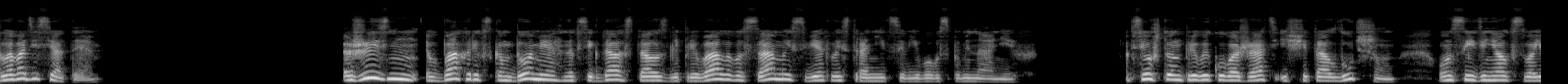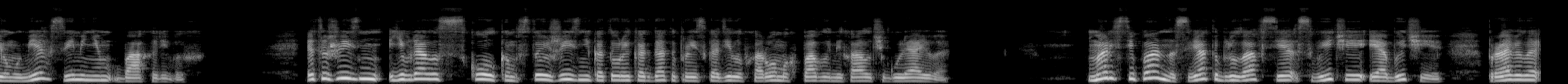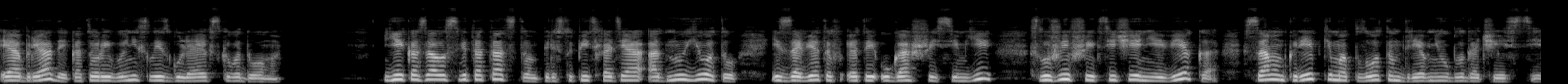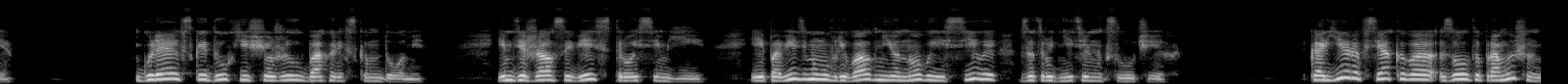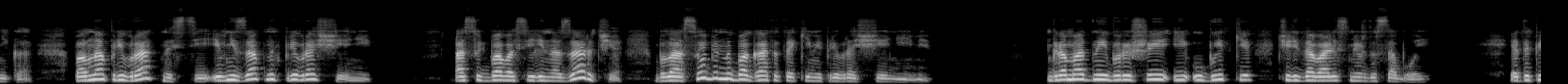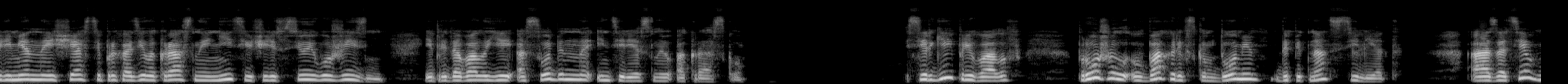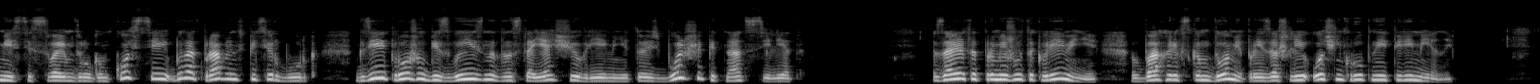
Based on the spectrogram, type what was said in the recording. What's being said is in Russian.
Глава десятая. Жизнь в Бахаревском доме навсегда осталась для Привалова самой светлой страницей в его воспоминаниях. Все, что он привык уважать и считал лучшим, он соединял в своем уме с именем Бахаревых. Эта жизнь являлась сколком с той жизни, которая когда-то происходила в хоромах Павла Михайловича Гуляева — Марья Степановна свято блюла все свычаи и обычаи, правила и обряды, которые вынесла из Гуляевского дома. Ей казалось святотатством переступить хотя одну йоту из заветов этой угасшей семьи, служившей в течение века самым крепким оплотом древнего благочестия. Гуляевский дух еще жил в Бахаревском доме. Им держался весь строй семьи и, по-видимому, вливал в нее новые силы в затруднительных случаях. Карьера всякого золотопромышленника полна превратностей и внезапных превращений, а судьба Василия Назарыча была особенно богата такими превращениями. Громадные барыши и убытки чередовались между собой. Это переменное счастье проходило красной нитью через всю его жизнь и придавало ей особенно интересную окраску. Сергей Привалов прожил в Бахаревском доме до 15 лет, а затем вместе с своим другом Костей был отправлен в Петербург, где и прожил безвыездно до настоящего времени, то есть больше 15 лет. За этот промежуток времени в Бахаревском доме произошли очень крупные перемены.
